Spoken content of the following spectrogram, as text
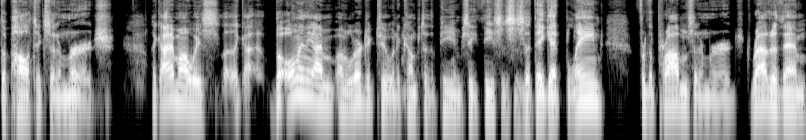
the politics that emerge? like I'm always like uh, the only thing I'm, I'm allergic to when it comes to the PMC thesis is that they get blamed for the problems that emerged rather than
